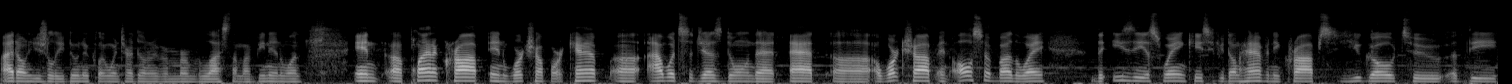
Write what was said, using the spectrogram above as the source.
I don't usually do nuclear winter, I don't even remember the last time I've been in one, and uh, plant a crop in workshop or camp, uh, I would suggest doing that at uh, a workshop, and also by the way, the easiest way in case if you don't have any crops, you go to the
